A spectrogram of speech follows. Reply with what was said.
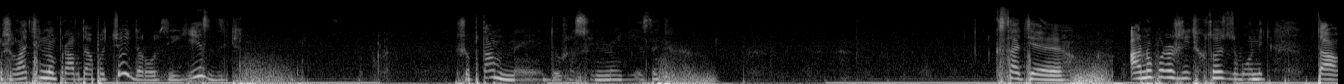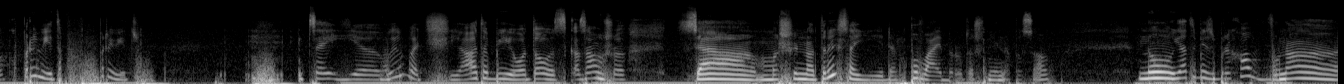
Желательно, правда, по цій дорозі їздить щоб там не дуже сильно їздити. Кстати, а ну подождіть, хтось дзвонить. Так, привіт, привіт. Цей вибач, я тобі ото сказав, що ця машина 300 їде, по вайберу точніше написав. Ну, я тобі збрехав, вона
